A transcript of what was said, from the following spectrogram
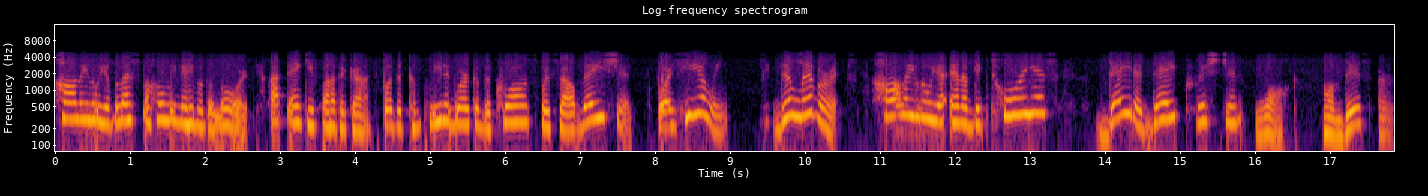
Hallelujah. Bless the holy name of the Lord. I thank you, Father God, for the completed work of the cross, for salvation, for healing, deliverance. Hallelujah. And a victorious day to day Christian walk on this earth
